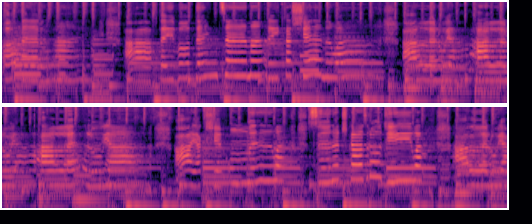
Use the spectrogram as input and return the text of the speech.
kaerunai. A w tej wodeńce Maryjka się syneczka zrodziła. Alleluja,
